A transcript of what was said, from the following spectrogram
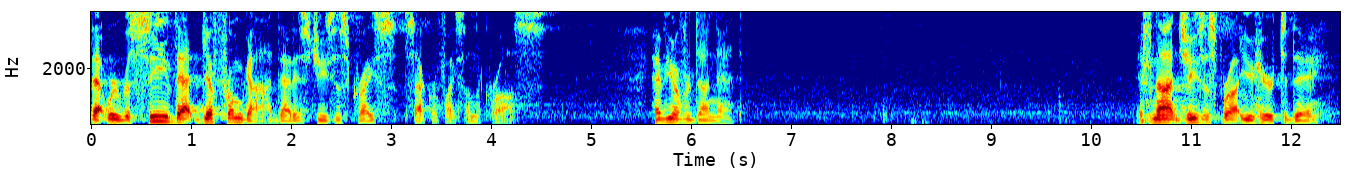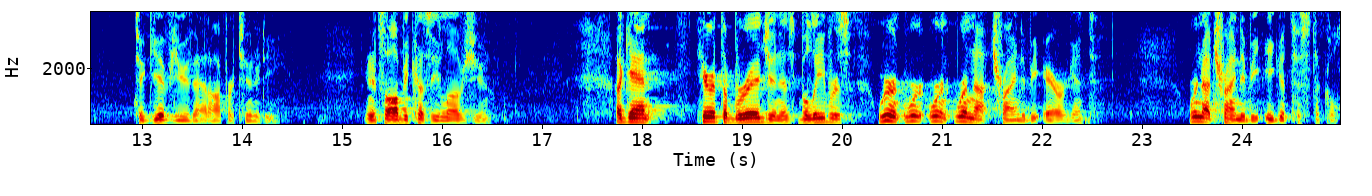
that we receive that gift from God, that is Jesus Christ's sacrifice on the cross. Have you ever done that? If not, Jesus brought you here today to give you that opportunity. And it's all because he loves you. Again, here at the bridge and as believers, we're, we're, we're, we're not trying to be arrogant. We're not trying to be egotistical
